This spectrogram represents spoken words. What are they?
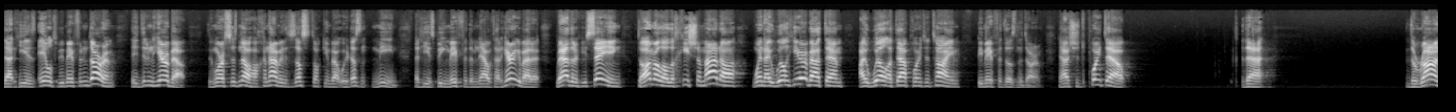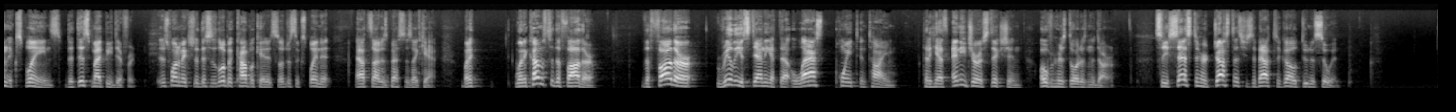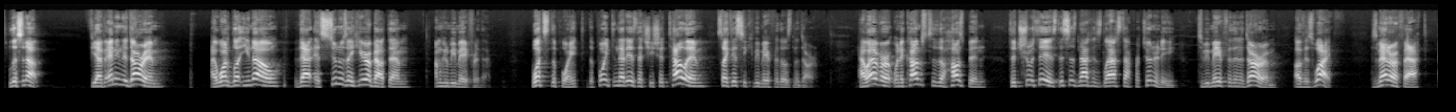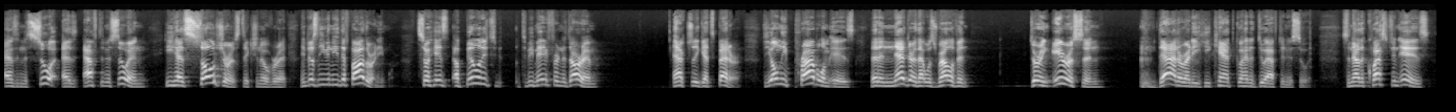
that he is able to be made for nadarim that he didn't hear about. The Gemara says, no, Hachanami, this is also talking about where it doesn't mean that he is being made for them now without hearing about it. Rather, he's saying, when I will hear about them, I will at that point in time be made for those nadarim. Now I should point out that the Ran explains that this might be different. I just want to make sure this is a little bit complicated, so I'll just explain it outside as best as I can. But it, when it comes to the father, the father really is standing at that last point in time that he has any jurisdiction over his daughter's Nadarim. So he says to her, just as she's about to go do Nisuin, listen up. If you have any Nadarim, I want to let you know that as soon as I hear about them, I'm going to be made for them. What's the point? The point in that is that she should tell him, it's like this, he can be made for those Nadar. However, when it comes to the husband, the truth is, this is not his last opportunity to be made for the Nadarim of his wife. As a matter of fact, as as after Nesuin, he has sole jurisdiction over it, he doesn't even need the father anymore. So his ability to, to be made for Nadarim actually gets better. The only problem is that a neder that was relevant during Erison, that already he can't go ahead and do after Nisuin. So now the question is,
